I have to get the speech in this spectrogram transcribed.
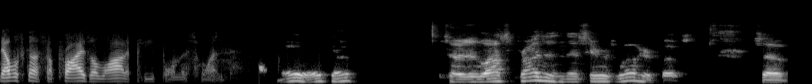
Neville's going to surprise a lot of people in this one. Oh, okay. So there's a lot of surprises in this here as well, here, folks. So,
